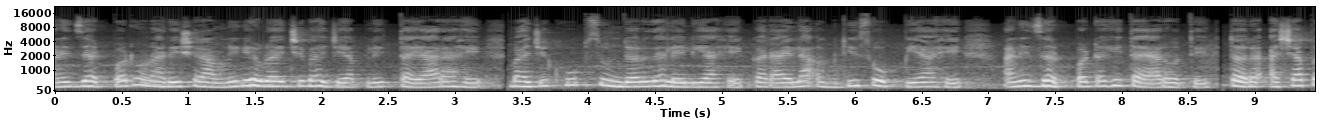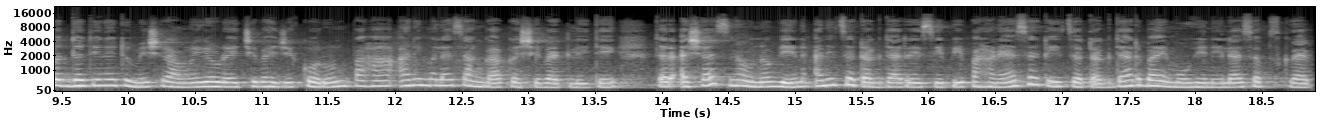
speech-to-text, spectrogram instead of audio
आणि झटपट होणारी श्रावणी घेवडायची भाजी आपली तयार आहे. भाजी खूप सुंदर झालेली आहे करायला अगदी सोपी आहे आणि झटपटही तयार होते. तर अशा पद्धतीने तुम्ही श्रावणी घेवड्याची भाजी करून पहा आणि मला सांगा कशी वाटली ते. तर अशाच नवनवीन आणि चटकदार रेसिपी पाहण्यासाठी चटकदार बाय मोहिनीला सबस्क्राईब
